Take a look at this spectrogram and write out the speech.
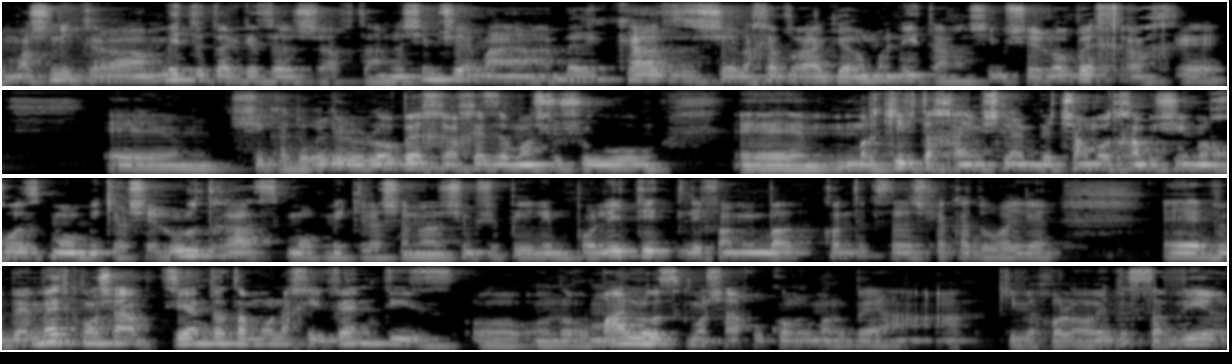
מה שנקרא מיטטר גזלשפט, האנשים שהם המרכז של החברה הגרמנית, האנשים שלא בהכרח אמ, שכדורגל הוא לא בהכרח איזה משהו שהוא מרכיב את החיים שלהם ב-950 אחוז כמו מקרה של אולטרס, כמו מקרה של אנשים שפעילים פוליטית לפעמים בקונטקסט הזה של הכדורגל. אה, ובאמת כמו שציינת את המונח איבנטיז או, או נורמלוס כמו שאנחנו קוראים הרבה, כביכול האוהד הסביר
